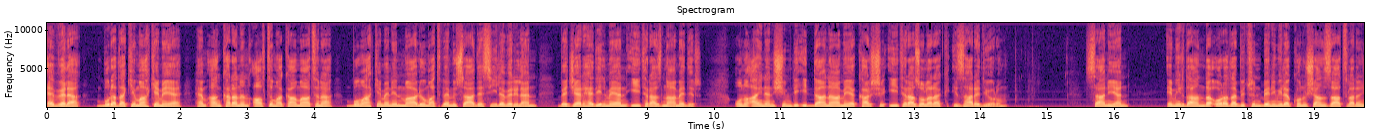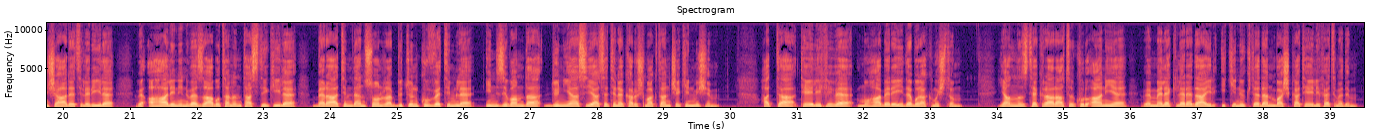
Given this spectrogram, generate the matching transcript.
evvela buradaki mahkemeye hem Ankara'nın altı makamatına bu mahkemenin malumat ve müsaadesiyle verilen ve cerhedilmeyen itiraznamedir. Onu aynen şimdi iddianameye karşı itiraz olarak izhar ediyorum. Saniyen, Emirdağ'ında orada bütün benim ile konuşan zatların şehadetleriyle ve ahalinin ve zabıtanın tasdikiyle beraatimden sonra bütün kuvvetimle inzivamda dünya siyasetine karışmaktan çekinmişim. Hatta telifi ve muhabereyi de bırakmıştım. Yalnız tekrarat-ı Kur'aniye ve meleklere dair iki nükteden başka telif etmedim.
